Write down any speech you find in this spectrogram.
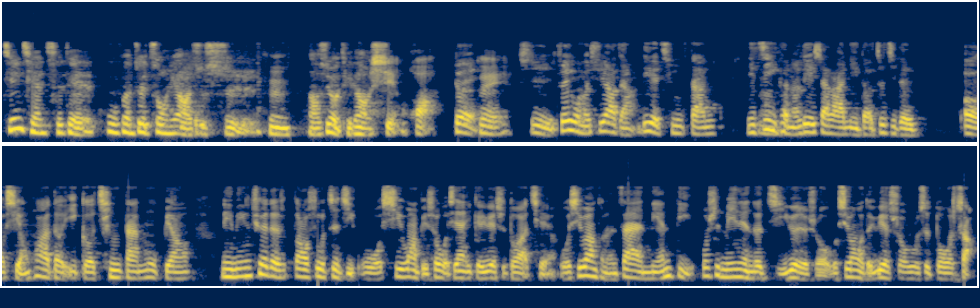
金钱磁铁部分最重要的就是，嗯，老师有提到显化，对，对，是，所以我们需要讲列清单，你自己可能列下来你的自己的呃显化的一个清单目标，你明确的告诉自己，我希望，比如说我现在一个月是多少钱，我希望可能在年底或是明年的几月的时候，我希望我的月收入是多少。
